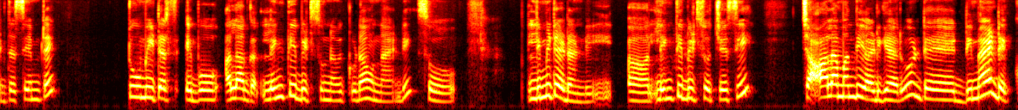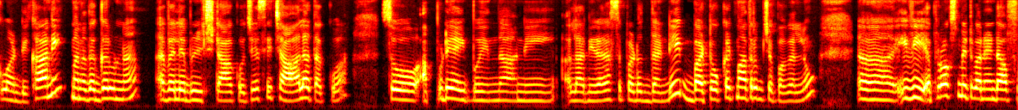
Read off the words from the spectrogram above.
at the same time two metres above అలాగ లెంగ్తీ బిట్స్ ఉన్నవి కూడా ఉన్నాయండి. సో లిమిటెడ్ అండి. Uh, లెంగ్తీ బిట్స్ వచ్చేసి చాలా మంది అడిగారు. అంటే డిమాండ్ ఎక్కువ అండి. కానీ మన దగ్గర ఉన్న అవైలబుల్ స్టాక్ వచ్చేసి చాలా తక్కువ. సో అప్పుడే అయిపోయిందా అని అలా నిరాశపడొద్దండి. బట్ ఒకటి మాత్రం చెప్పగలను. ఇవి approximate one and half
